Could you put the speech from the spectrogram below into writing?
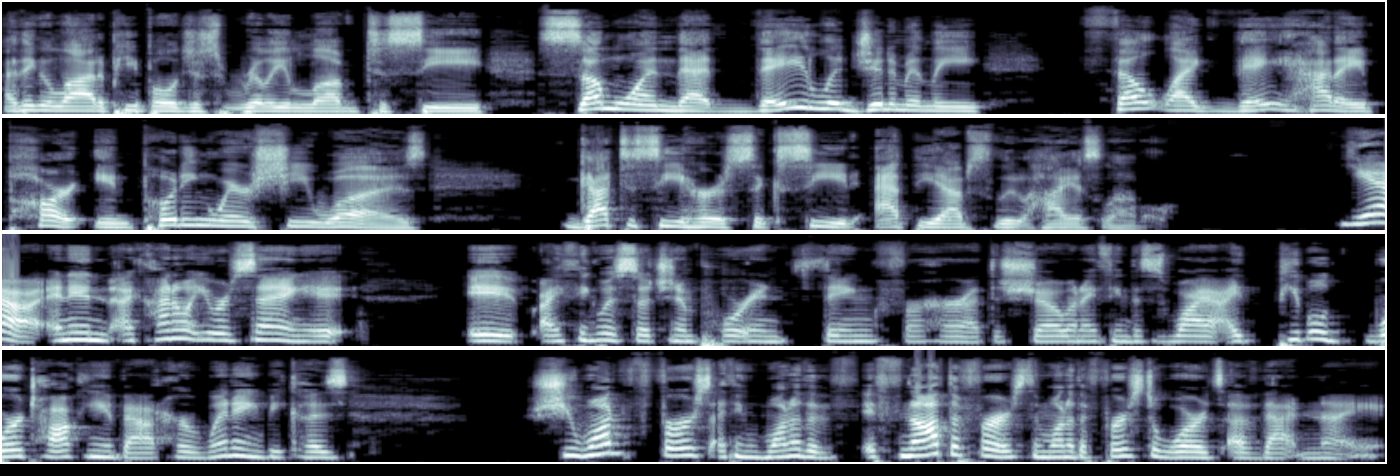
I think a lot of people just really loved to see someone that they legitimately felt like they had a part in putting where she was, got to see her succeed at the absolute highest level. Yeah, and in I kind of what you were saying, it it I think was such an important thing for her at the show, and I think this is why I people were talking about her winning because she won first. I think one of the, if not the first, then one of the first awards of that night.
